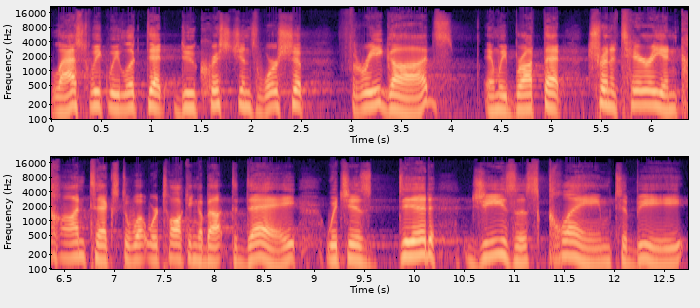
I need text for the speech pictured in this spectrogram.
Last week we looked at do Christians worship three gods? And we brought that Trinitarian context to what we're talking about today, which is did Jesus claim to be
